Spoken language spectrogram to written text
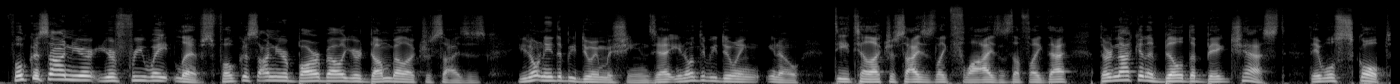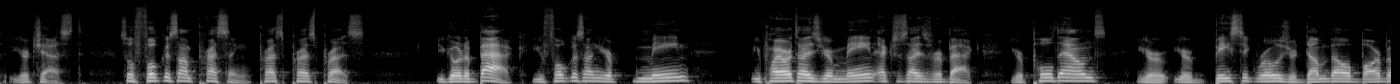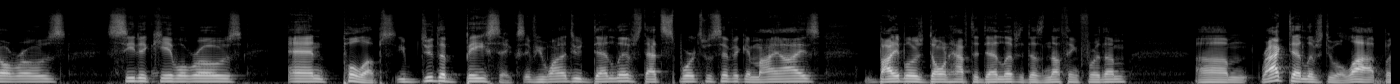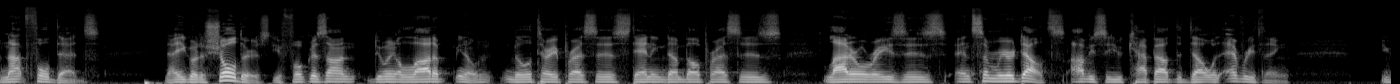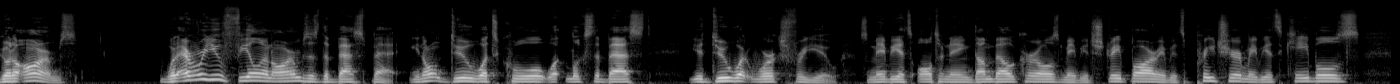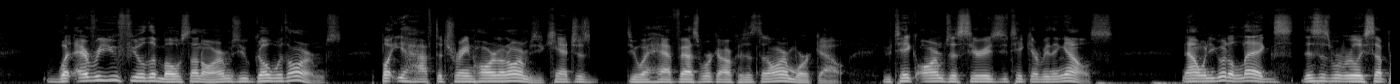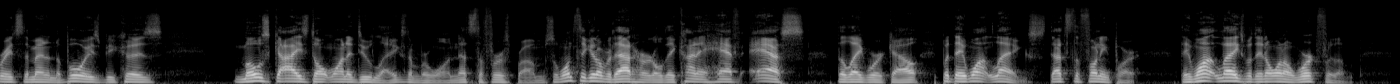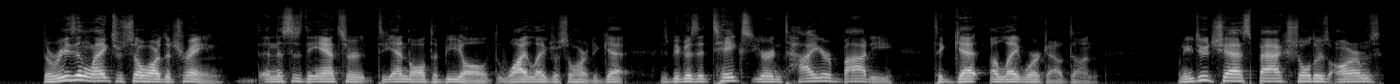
Focus on your your free weight lifts. Focus on your barbell, your dumbbell exercises. You don't need to be doing machines yet. You don't need to be doing, you know, detail exercises like flies and stuff like that. They're not going to build a big chest. They will sculpt your chest. So focus on pressing. Press, press, press. You go to back. You focus on your main you prioritize your main exercises for back. Your pull downs, your your basic rows, your dumbbell, barbell rows, seated cable rows, and pull-ups. You do the basics. If you want to do deadlifts, that's sport specific in my eyes. Bodybuilders don't have to deadlift; it does nothing for them. Um, rack deadlifts do a lot, but not full deads. Now you go to shoulders. You focus on doing a lot of you know military presses, standing dumbbell presses, lateral raises, and some rear delts. Obviously, you cap out the delt with everything. You go to arms. Whatever you feel in arms is the best bet. You don't do what's cool, what looks the best. you do what works for you. So maybe it's alternating dumbbell curls, maybe it's straight bar, maybe it's preacher, maybe it's cables. Whatever you feel the most on arms, you go with arms. But you have to train hard on arms. You can't just do a half ass workout because it's an arm workout. You take arms as serious you take everything else. Now, when you go to legs, this is what really separates the men and the boys because most guys don't want to do legs, number one. That's the first problem. So once they get over that hurdle, they kind of half ass the leg workout, but they want legs. That's the funny part. They want legs, but they don't want to work for them. The reason legs are so hard to train, and this is the answer to end all to be all why legs are so hard to get, is because it takes your entire body to get a leg workout done. When you do chest, back, shoulders, arms,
